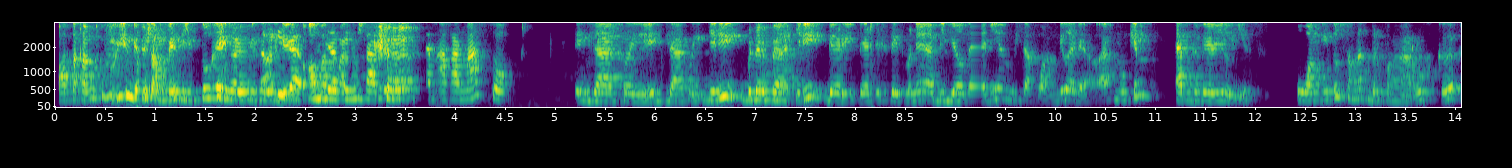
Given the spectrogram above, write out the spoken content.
otak aku mungkin nggak sampai situ kayak nggak bisa ngerjain soal matematika dan akan masuk Exactly, exactly. Jadi benar banget. Jadi dari dari statementnya Abigail tadi yang bisa aku ambil adalah mungkin at the very least uang itu sangat berpengaruh ke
